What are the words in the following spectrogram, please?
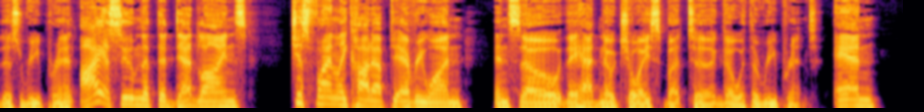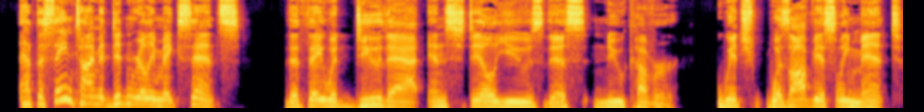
this reprint, I assume that the deadlines just finally caught up to everyone. And so they had no choice but to go with the reprint. And at the same time, it didn't really make sense that they would do that and still use this new cover, which was obviously meant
